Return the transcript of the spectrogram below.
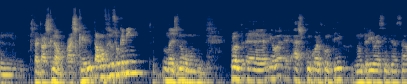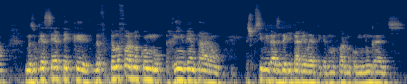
Hum, Portanto, acho que não. Acho que estavam a fazer o seu caminho, mas não. Pronto, eh, eu acho que concordo contigo, não teriam essa intenção, mas o que é certo é que, pela forma como reinventaram as possibilidades da guitarra elétrica de uma forma como nunca antes,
